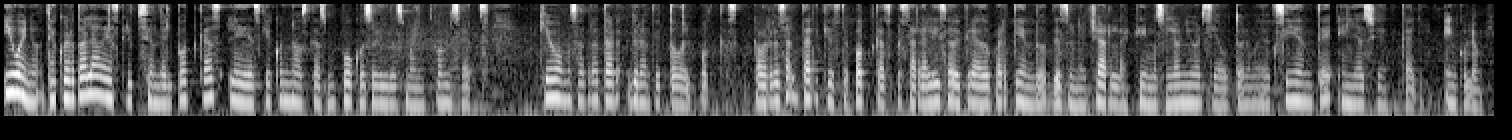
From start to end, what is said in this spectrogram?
Y bueno, de acuerdo a la descripción del podcast, la idea es que conozcas un poco sobre los Mind Concepts que vamos a tratar durante todo el podcast. Cabe resaltar que este podcast está realizado y creado partiendo desde una charla que dimos en la Universidad Autónoma de Occidente en la ciudad de Cali, en Colombia.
